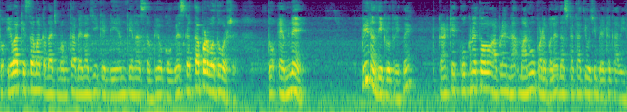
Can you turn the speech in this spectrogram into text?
તો એવા કિસ્સામાં કદાચ મમતા બેનર્જી કે ડીએમકેના સભ્યો કોંગ્રેસ કરતાં પણ વધુ હશે, તો એમને બિન અધિકૃત રીતે કારણ કે કોકને તો આપણે માનવું પડે, ભલે દસ ટકાથી ઓછી બેઠક આવી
